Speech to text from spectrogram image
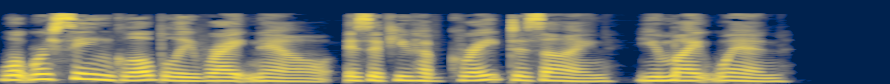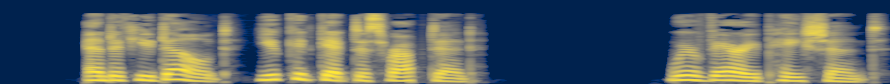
What we're seeing globally right now is if you have great design, you might win. And if you don't, you could get disrupted. We're very patient.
